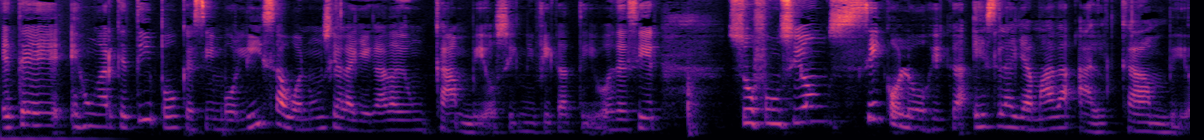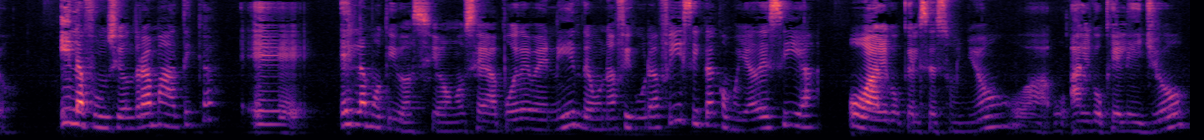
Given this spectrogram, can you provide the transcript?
Este es un arquetipo que simboliza o anuncia la llegada de un cambio significativo, es decir, su función psicológica es la llamada al cambio. Y la función dramática eh, es la motivación, o sea, puede venir de una figura física, como ya decía, o algo que él se soñó, o, algo que leyó,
